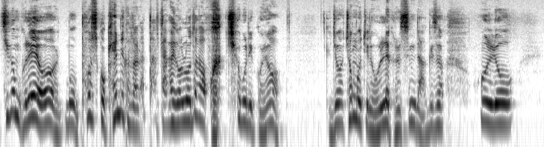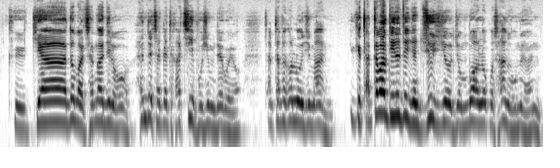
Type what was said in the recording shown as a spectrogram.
지금 그래요. 뭐 포스코 케미칼도 답답하게 올라오다가 확 쳐버리고요. 그죠? 종목들이 원래 그렇습니다. 그래서 오늘 요, 그, 기아도 마찬가지로 현대차까지 같이 보시면 되고요. 답답하게 올라오지만, 이렇게 답답할 때 이럴 때 이제 주식을 좀 모아놓고 사놓으면,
